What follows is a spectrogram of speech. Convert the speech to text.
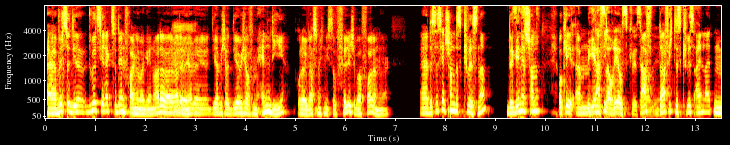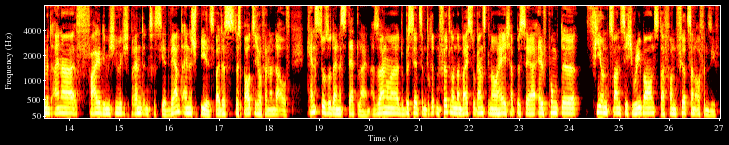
Äh, willst du dir, du willst direkt zu den Fragen übergehen? Warte, warte, warte. Mhm. Hab, die habe ich, die habe ich auf dem Handy. Oder du darfst mich nicht so völlig überfordern hier. Äh, das ist jetzt schon das Quiz, ne? Wir gehen jetzt schon. Okay, ähm, wir gehen ins Laureus-Quiz. Darf, darf ich das Quiz einleiten mit einer Frage, die mich wirklich brennend interessiert? Während eines Spiels, weil das, das baut sich aufeinander auf. Kennst du so deine Statline? Also sagen wir mal, du bist jetzt im dritten Viertel und dann weißt du ganz genau, hey, ich habe bisher elf Punkte, 24 Rebounds, davon 14 offensiv.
